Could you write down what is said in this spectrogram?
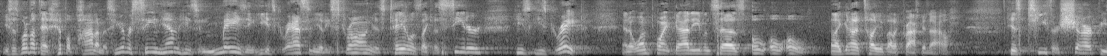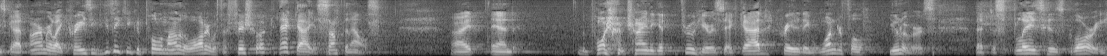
He says, What about that hippopotamus? Have you ever seen him? He's amazing. He eats grass and yet he's strong. His tail is like a cedar. He's, he's great. And at one point, God even says, Oh, oh, oh. And I got to tell you about a crocodile. His teeth are sharp. He's got armor like crazy. Do you think you could pull him out of the water with a fish hook? That guy is something else. All right. And the point I'm trying to get through here is that God created a wonderful universe that displays his glory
